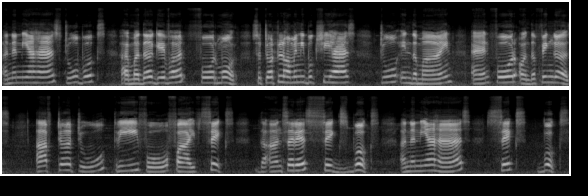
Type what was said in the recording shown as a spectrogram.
Ananya has 2 books. Her mother gave her 4 more. So total how many books she has? 2 in the mind and 4 on the fingers. After 2, 3, 4, 5, 6. The answer is 6 books. Ananya has 6 books.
